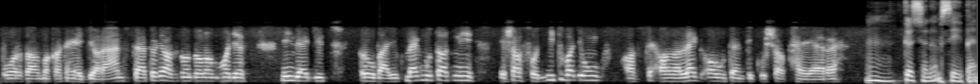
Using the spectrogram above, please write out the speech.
borzalmakat egyaránt. Tehát, hogy azt gondolom, hogy ezt mindegyütt próbáljuk megmutatni, és az, hogy itt vagyunk, az a legautentikusabb hely erre. Mm, köszönöm szépen.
